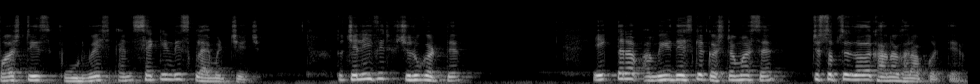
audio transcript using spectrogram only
first is food waste and second is climate change तो चलिए फिर शुरू करते हैं। एक तरफ़ अमीर देश के कस्टमर्स हैं, जो सबसे ज़्यादा खाना ख़राब करते हैं।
